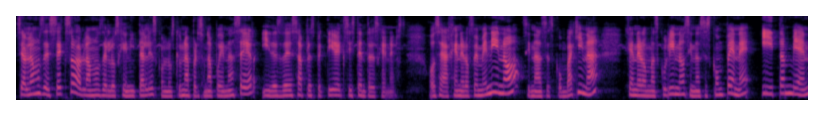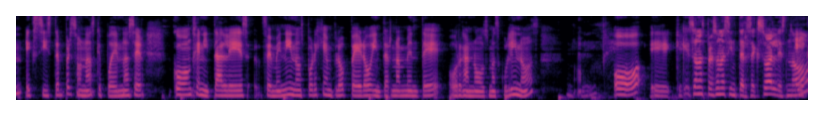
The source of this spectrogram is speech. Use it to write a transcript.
si hablamos de sexo, hablamos de los genitales con los que una persona puede nacer y desde esa perspectiva existen tres géneros. O sea, género femenino, si naces con vagina, género masculino, si naces con pene, y también existen personas que pueden nacer con genitales femeninos, por ejemplo, pero internamente órganos masculinos. O eh, que Que son las personas intersexuales, ¿no?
